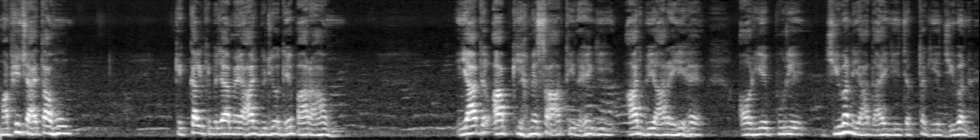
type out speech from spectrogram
माफ़ी चाहता हूँ कि कल की बजाय मैं आज वीडियो दे पा रहा हूँ। याद आपकी हमेशा आती रहेगी, आज भी आ रही है और ये पूरे जीवन याद आएगी जब तक ये जीवन है।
